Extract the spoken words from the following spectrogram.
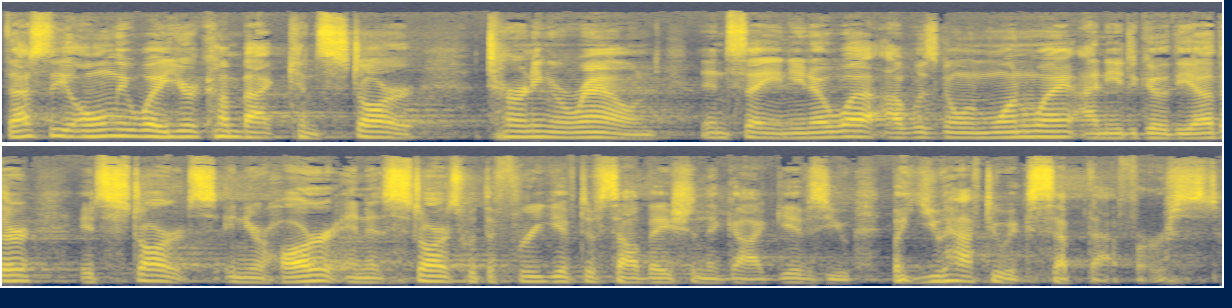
That's the only way your comeback can start turning around and saying, you know what, I was going one way, I need to go the other. It starts in your heart and it starts with the free gift of salvation that God gives you. But you have to accept that first.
